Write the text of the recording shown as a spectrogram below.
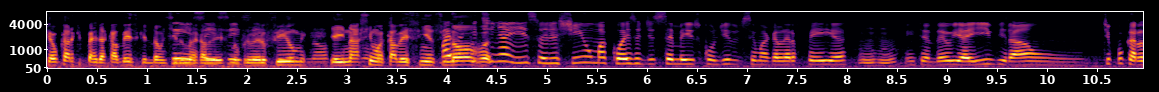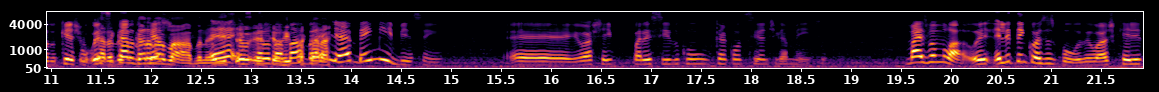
Que é o cara que perde a cabeça, que ele dá um tiro Sim, na sim, cabeça sim, no primeiro filme. Nossa, e aí nasce uma cabecinha assim Mas nova. é que tinha isso, eles tinham uma coisa de ser meio escondido, de ser uma galera feia, Uhum. entendeu? E aí virar um. Tipo o cara do queixo. O cara esse do- cara o do cara da queixo. barba, né? É, Esse esse, cara esse da barba, ele é bem MIB, assim. É, eu achei parecido com o que acontecia antigamente. assim. Mas vamos lá, ele, ele tem coisas boas. Eu acho que ele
